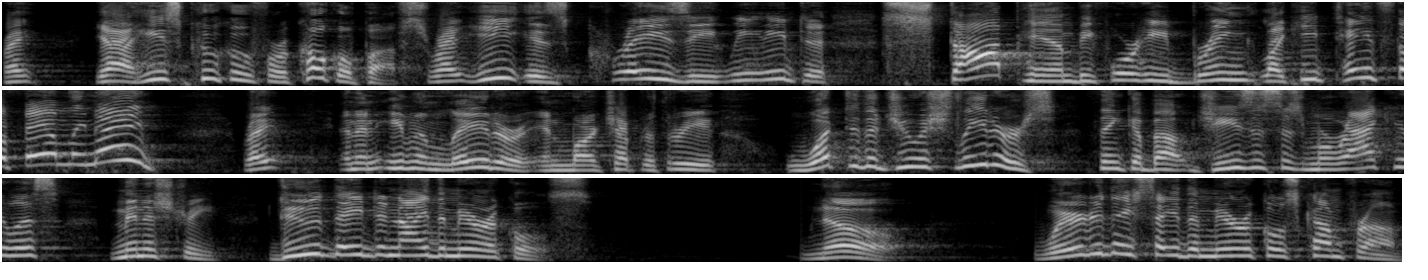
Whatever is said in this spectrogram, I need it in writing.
right? Yeah, he's cuckoo for Cocoa Puffs, right? He is crazy. We need to stop him before he bring, like he taints the family name, right? And then even later in Mark chapter 3, what do the Jewish leaders think about Jesus' miraculous ministry? Do they deny the miracles? No. Where do they say the miracles come from?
